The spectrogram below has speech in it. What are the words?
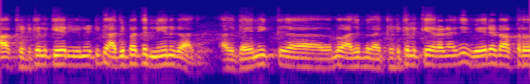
ఆ క్రిటికల్ కేర్ యూనిట్కి అధిపతి నేను కాదు. అది గైనిక్లో అధిపతి క్రిటికల్ కేర్ అనేది వేరే డాక్టర్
